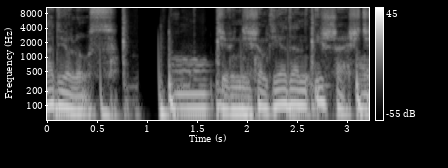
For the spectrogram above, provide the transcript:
Radio Luz 91 i 6.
